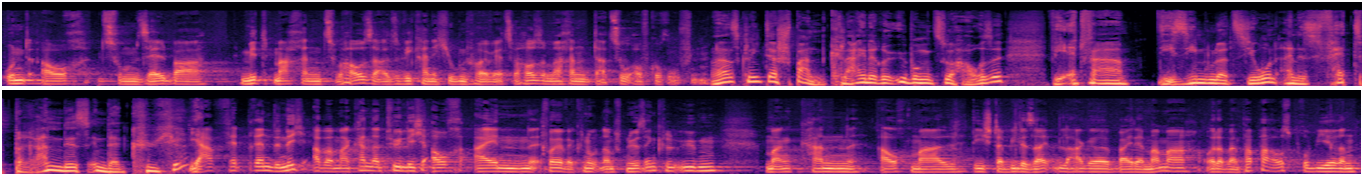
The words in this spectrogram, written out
und auch zum selber mitmachen zu Hause. Also wie kann ich Jugendfeuerwehr zu Hause machen, dazu aufgerufen. Das klingt ja spannend. Kleinere Übungen zu Hause, wie etwa die Simulation eines Fettbrandes in der Küche? Ja, Fettbrände nicht, aber man kann natürlich auch einen Feuerwehrknoten am Schnürsenkel üben. Man kann auch mal die stabile Seitenlage bei der Mama oder beim Papa ausprobieren.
